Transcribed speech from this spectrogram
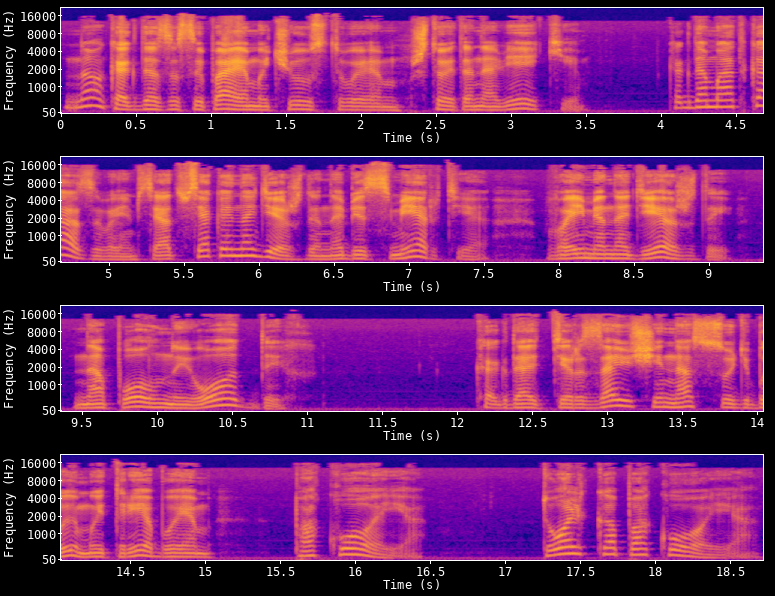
Но когда засыпаем мы чувствуем, что это навеки, когда мы отказываемся от всякой надежды на бессмертие во имя надежды на полный отдых, когда от терзающей нас судьбы мы требуем покоя, только покоя,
